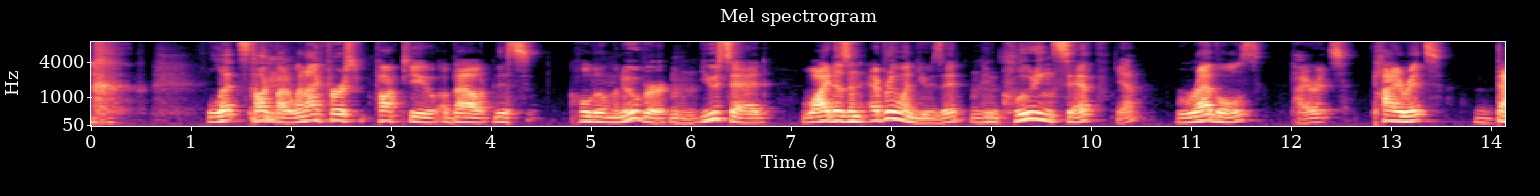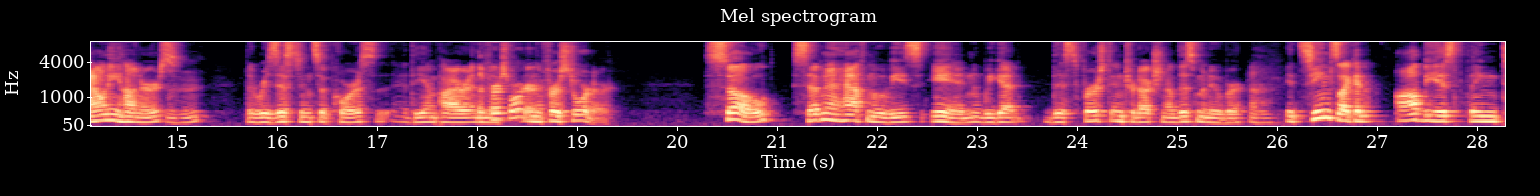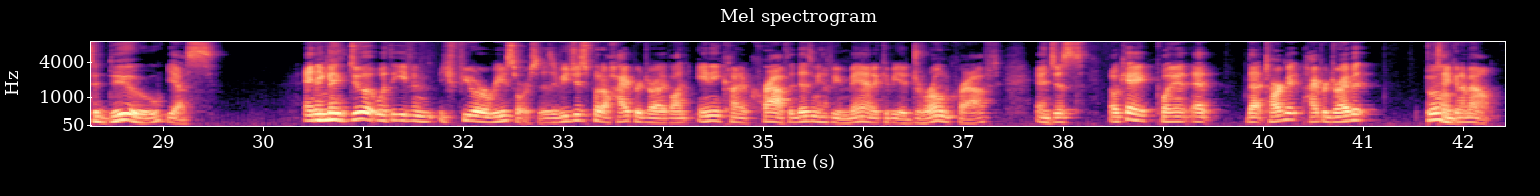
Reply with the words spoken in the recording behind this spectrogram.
let's talk about it. When I first talked to you about this Holdo maneuver, mm-hmm. you said, why doesn't everyone use it, mm-hmm. including Sith, Yeah. rebels, Pirates. pirates, bounty hunters, mm-hmm. The resistance, of course, the Empire, and The First Order. And the First Order. So, seven and a half movies in, we get this first introduction of this maneuver. Uh-huh. It seems like an obvious thing to do. Yes. And, And you they- can do it with even fewer resources. If you just put a hyperdrive on any kind of craft, it doesn't have to be manned, it could be a drone craft, and just, okay, point it at that target, hyperdrive it, Boom. taking them out.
